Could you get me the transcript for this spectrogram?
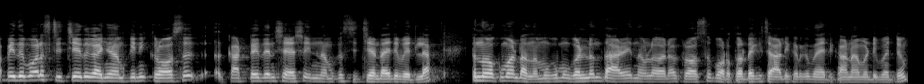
അപ്പോൾ ഇതുപോലെ സ്റ്റിച്ച് ചെയ്ത് കഴിഞ്ഞാൽ നമുക്ക് ഇനി ക്രോസ് കട്ട് ചെയ്തതിന് ശേഷം ഇനി നമുക്ക് സ്റ്റിച്ച് ചെയ്യേണ്ടതായിട്ട് വരില്ല. ഇപ്പം നോക്കുമ്പോൾ നമുക്ക് മുകളിലും താഴെയും നമ്മൾ ഓരോ ക്രോസ് പുറത്തോട്ടേക്ക് ചാടി കിടക്കുന്നതായിട്ട് കാണാൻ വേണ്ടി പറ്റും.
